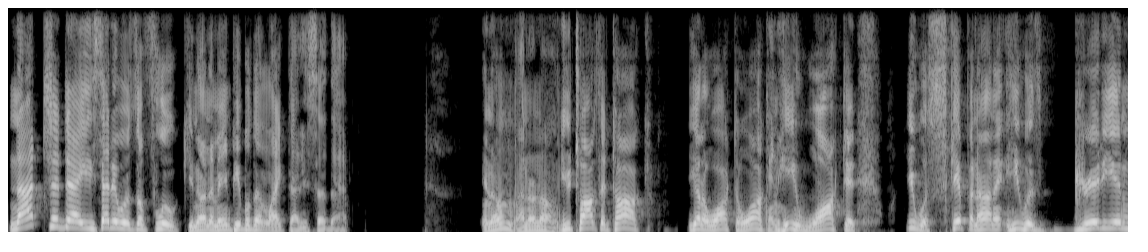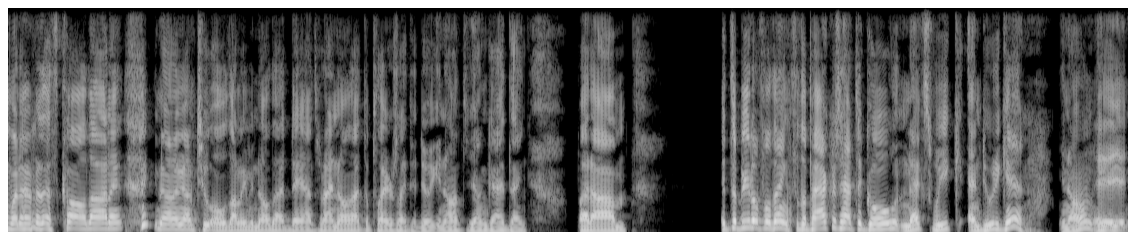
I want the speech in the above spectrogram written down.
not today. He said it was a fluke. You know what I mean? People didn't like that. He said that. You know, I don't know. You talk the talk. You got to walk the walk, and he walked it. He was skipping on it. He was Griddying, whatever that's called on it. You know what I mean? I'm too old. I don't even know that dance, but I know that the players like to do it. You know, it's a young guy thing. But um, it's a beautiful thing. So the Packers have to go next week and do it again. You know, it, it,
